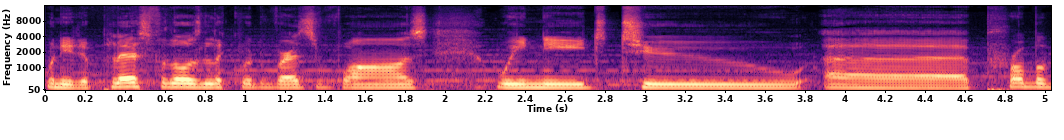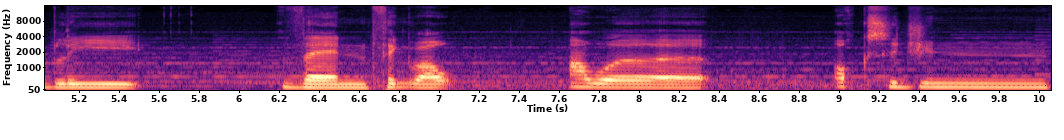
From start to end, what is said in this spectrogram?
We need a place for those liquid reservoirs. We need to uh, probably then think about our oxygen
